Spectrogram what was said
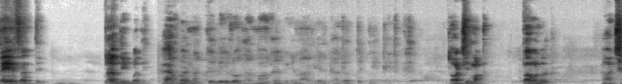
தேசத்து அதிபதி அவனுக்கு விரோதமாக நான் என் கரத்தை நீட்டியிருக்கிறேன் ஆட்சி மாற்றம் அவனுக்கு ஆட்சி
